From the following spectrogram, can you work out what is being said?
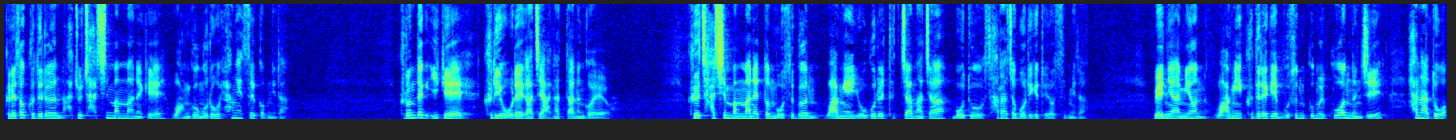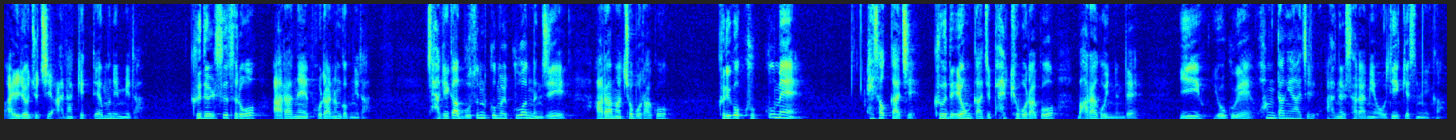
그래서 그들은 아주 자신만만하게 왕궁으로 향했을 겁니다. 그런데 이게 그리 오래 가지 않았다는 거예요. 그 자신만만했던 모습은 왕의 요구를 듣자마자 모두 사라져 버리게 되었습니다. 왜냐하면 왕이 그들에게 무슨 꿈을 꾸었는지 하나도 알려주지 않았기 때문입니다. 그들 스스로 알아내 보라는 겁니다. 자기가 무슨 꿈을 꾸었는지 알아맞혀 보라고 그리고 그 꿈의 해석까지 그 내용까지 밝혀보라고 말하고 있는데 이 요구에 황당해하지 않을 사람이 어디 있겠습니까?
